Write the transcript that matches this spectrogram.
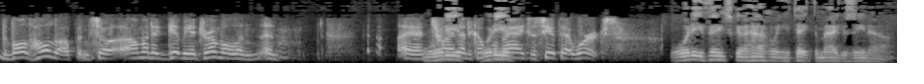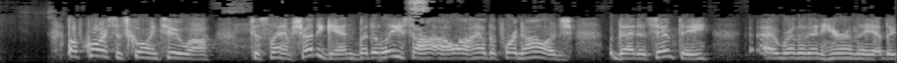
the bolt hold open. So I'm going to give me a Dremel and, and and What try you- that in a couple of mags and see if that works. What do you think's going to happen when you take the magazine out? Of course, it's going to uh, to slam shut again, but at least I'll, I'll have the foreknowledge that it's empty, uh, rather than hearing the the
